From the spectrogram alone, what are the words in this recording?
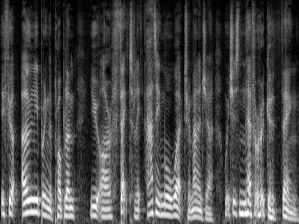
If you only bring the problem, you are effectively adding more work to your manager, which is never a good thing.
